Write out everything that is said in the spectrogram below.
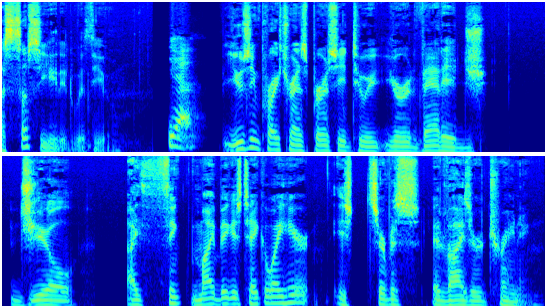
associated with you. Yeah. Using price transparency to your advantage, Jill, I think my biggest takeaway here is service advisor training.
